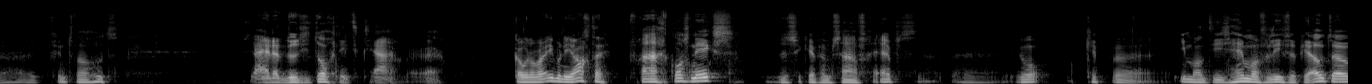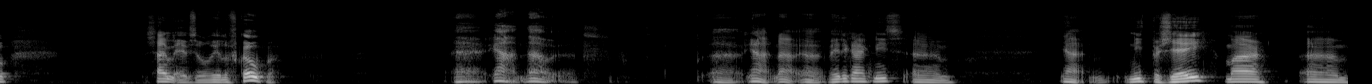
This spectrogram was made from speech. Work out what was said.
ja, ik vind het wel goed. Dus nee, dat doet hij toch niet. Ja, eh, Komen er maar één manier achter. vragen kost niks. Dus ik heb hem s'avonds geappt. Eh, joh, ik heb eh, iemand die is helemaal verliefd op je auto. Zou je hem eventueel willen verkopen? Eh, ja, nou... eh, pff, eh, ja, nou, eh, weet ik eigenlijk niet. Ehm, ja, niet per se, maar... ehm,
